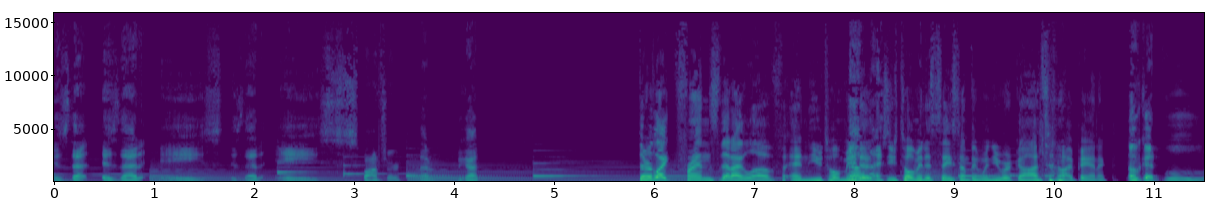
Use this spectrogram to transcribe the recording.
Is that is that a is that a sponsor that we got? They're like friends that I love, and you told me Oh, to nice. you told me to say something when you were gone, so I panicked. Oh, good. Ooh,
